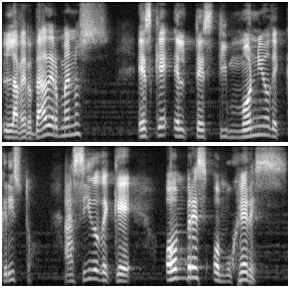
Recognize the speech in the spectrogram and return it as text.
la verdad, hermanos, es que el testimonio de Cristo ha sido de que hombres o mujeres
